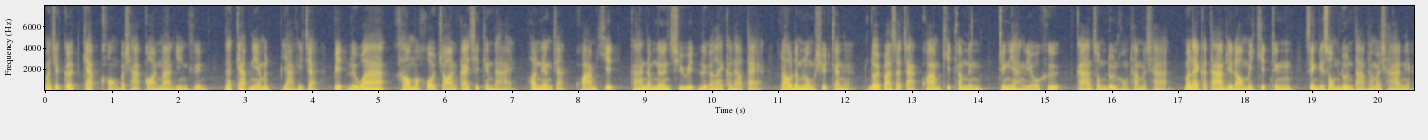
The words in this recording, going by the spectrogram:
มันจะเกิดแกลบของประชากรมากยิ่งขึ้น และแกลบนี้มันยากที่จะปิดหรือว่าเข้ามาโคจรใกล้ชิดกันได้ เพราะเนื่องจากความคิดการดำเนินชีวิตหรืออะไรก็แล้วแต่ เราดำรงชีวิตกันเนี่ยโดยปราศจากความคิดคำนึงถึงอย่างเดียวก็คือการสมดุลของธรรมชาติ เมื่อไหร่ก็ตามที่เราไม่คิดถึงสิ่งที่สมดุลตามธรรมชาติเนี่ย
